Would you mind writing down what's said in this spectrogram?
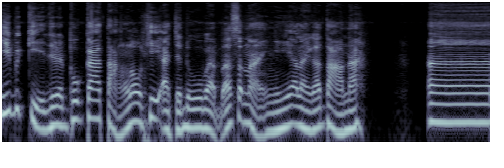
อิบิกิจะเป็นผู้กล้าต่างโลกที่อาจจะดูแบบลักษณะอย่างนี้อะไรก็ตามนะเอ่อ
